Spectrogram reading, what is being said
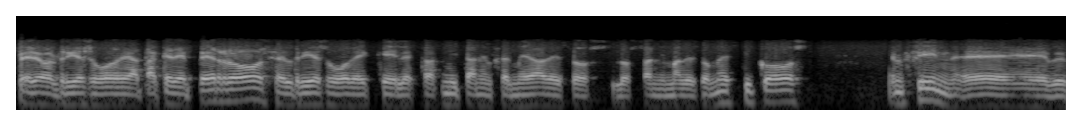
pero el riesgo de ataque de perros, el riesgo de que les transmitan enfermedades los, los animales domésticos, en fin, eh,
